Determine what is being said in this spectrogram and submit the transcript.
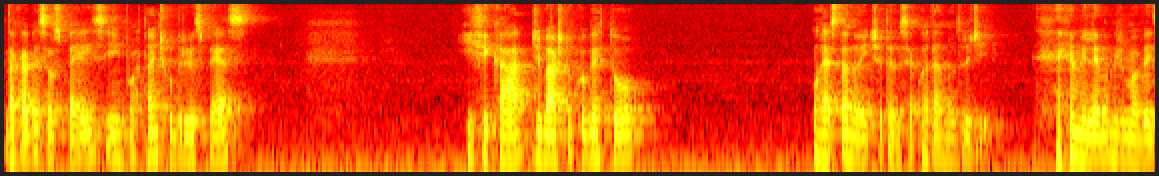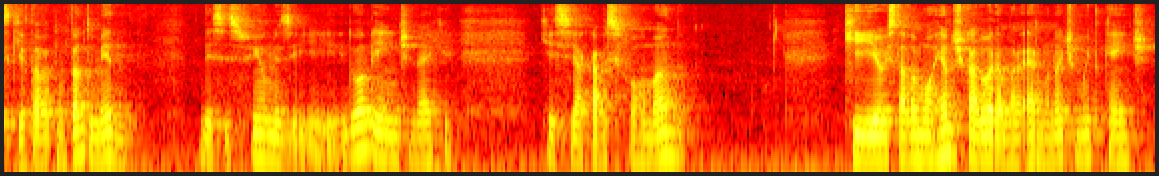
da cabeça aos pés, e é importante cobrir os pés, e ficar debaixo do cobertor o resto da noite até você acordar no outro dia. Eu me lembro de uma vez que eu estava com tanto medo desses filmes e do ambiente, né, que, que se acaba se formando, que eu estava morrendo de calor, era uma noite muito quente,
